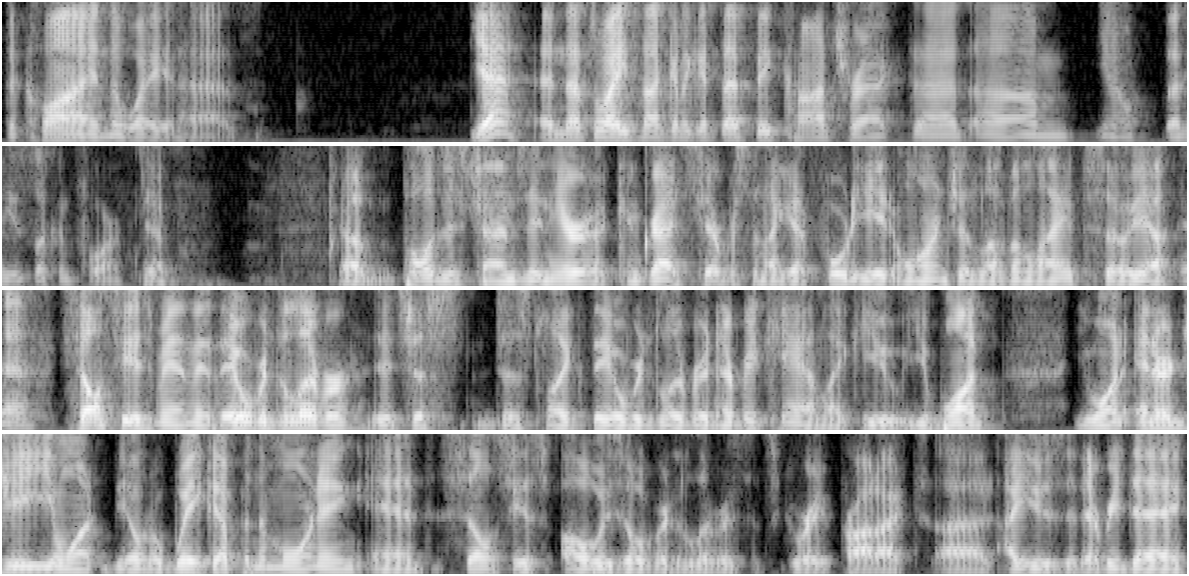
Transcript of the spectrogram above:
decline the way it has. Yeah, and that's why he's not going to get that big contract that um, you know that he's looking for. Yep. Uh, Paul just chimes in here. Congrats, Jefferson. I got 48 orange and 11 life. So yeah, Yeah. Celsius, man, they, they over deliver. It's just just like they over deliver in every can. Like you you want you want energy. You want to be able to wake up in the morning, and Celsius always over delivers. It's a great product. Uh, I use it every day.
